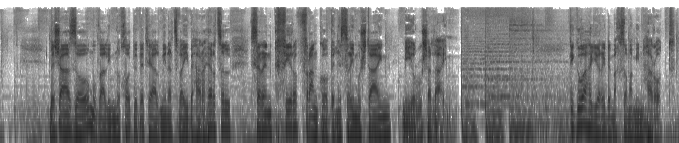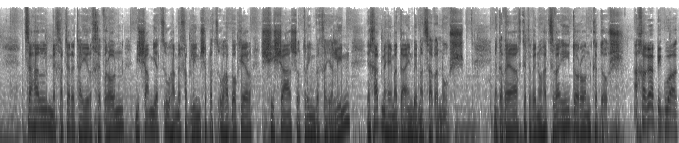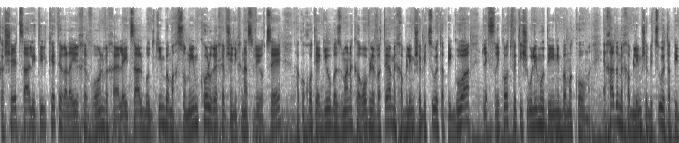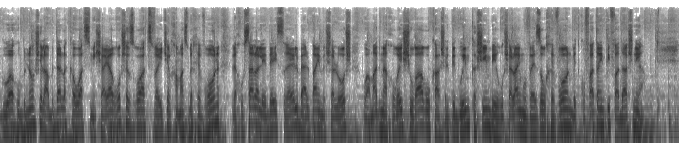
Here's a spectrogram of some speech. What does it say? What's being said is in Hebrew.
בשעה זו מובא למנוחות בבית העלמין הצבאי בהר הרצל סרן כפיר פרנקו, בן 22, מירושלים. פיגוע הירי במחסום המנהרות. צה"ל מכתר את העיר חברון, משם יצאו המחבלים שפצעו הבוקר שישה שוטרים וחיילים, אחד מהם עדיין במצב אנוש. מדווח כתבנו הצבאי דורון קדוש. אחרי הפיגוע הקשה, צה"ל הטיל כתר על העיר חברון וחיילי צה"ל בודקים במחסומים כל רכב שנכנס ויוצא. הכוחות יגיעו בזמן הקרוב לבתי המחבלים שביצעו את הפיגוע לסריקות ותשאולים מודיעיניים במקום. אחד המחבלים שביצעו את הפיגוע הוא בנו של עבדאללה קוואסמי, שהיה ראש הזרוע הצבאית של חמאס בחברון וחוסל על ידי ישראל ב-2003. הוא עמד מאחורי שורה ארוכה של פיגועים קשים בירושלים ובאזור חברון בתקופת האינתיפאדה השנייה.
